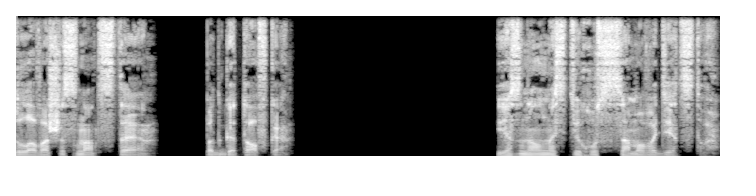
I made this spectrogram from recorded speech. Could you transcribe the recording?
Глава 16. Подготовка. Я знал Настюху с самого детства.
